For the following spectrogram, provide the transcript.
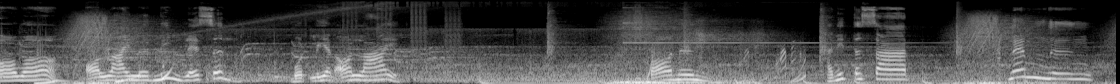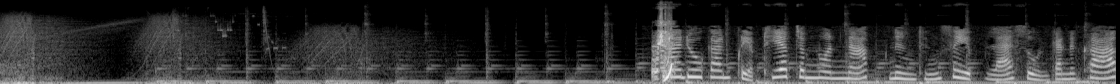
พอวออนไลน์เรียนรู้เลสเซ่นบทเรียนออนไลน์ปหนึ่งคณิตศาสตร์ เล่มหนึ่งมาดูการเปรียบเทียบจำนวนนับ 1 ถึง 10 และ 0 กันนะครับ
